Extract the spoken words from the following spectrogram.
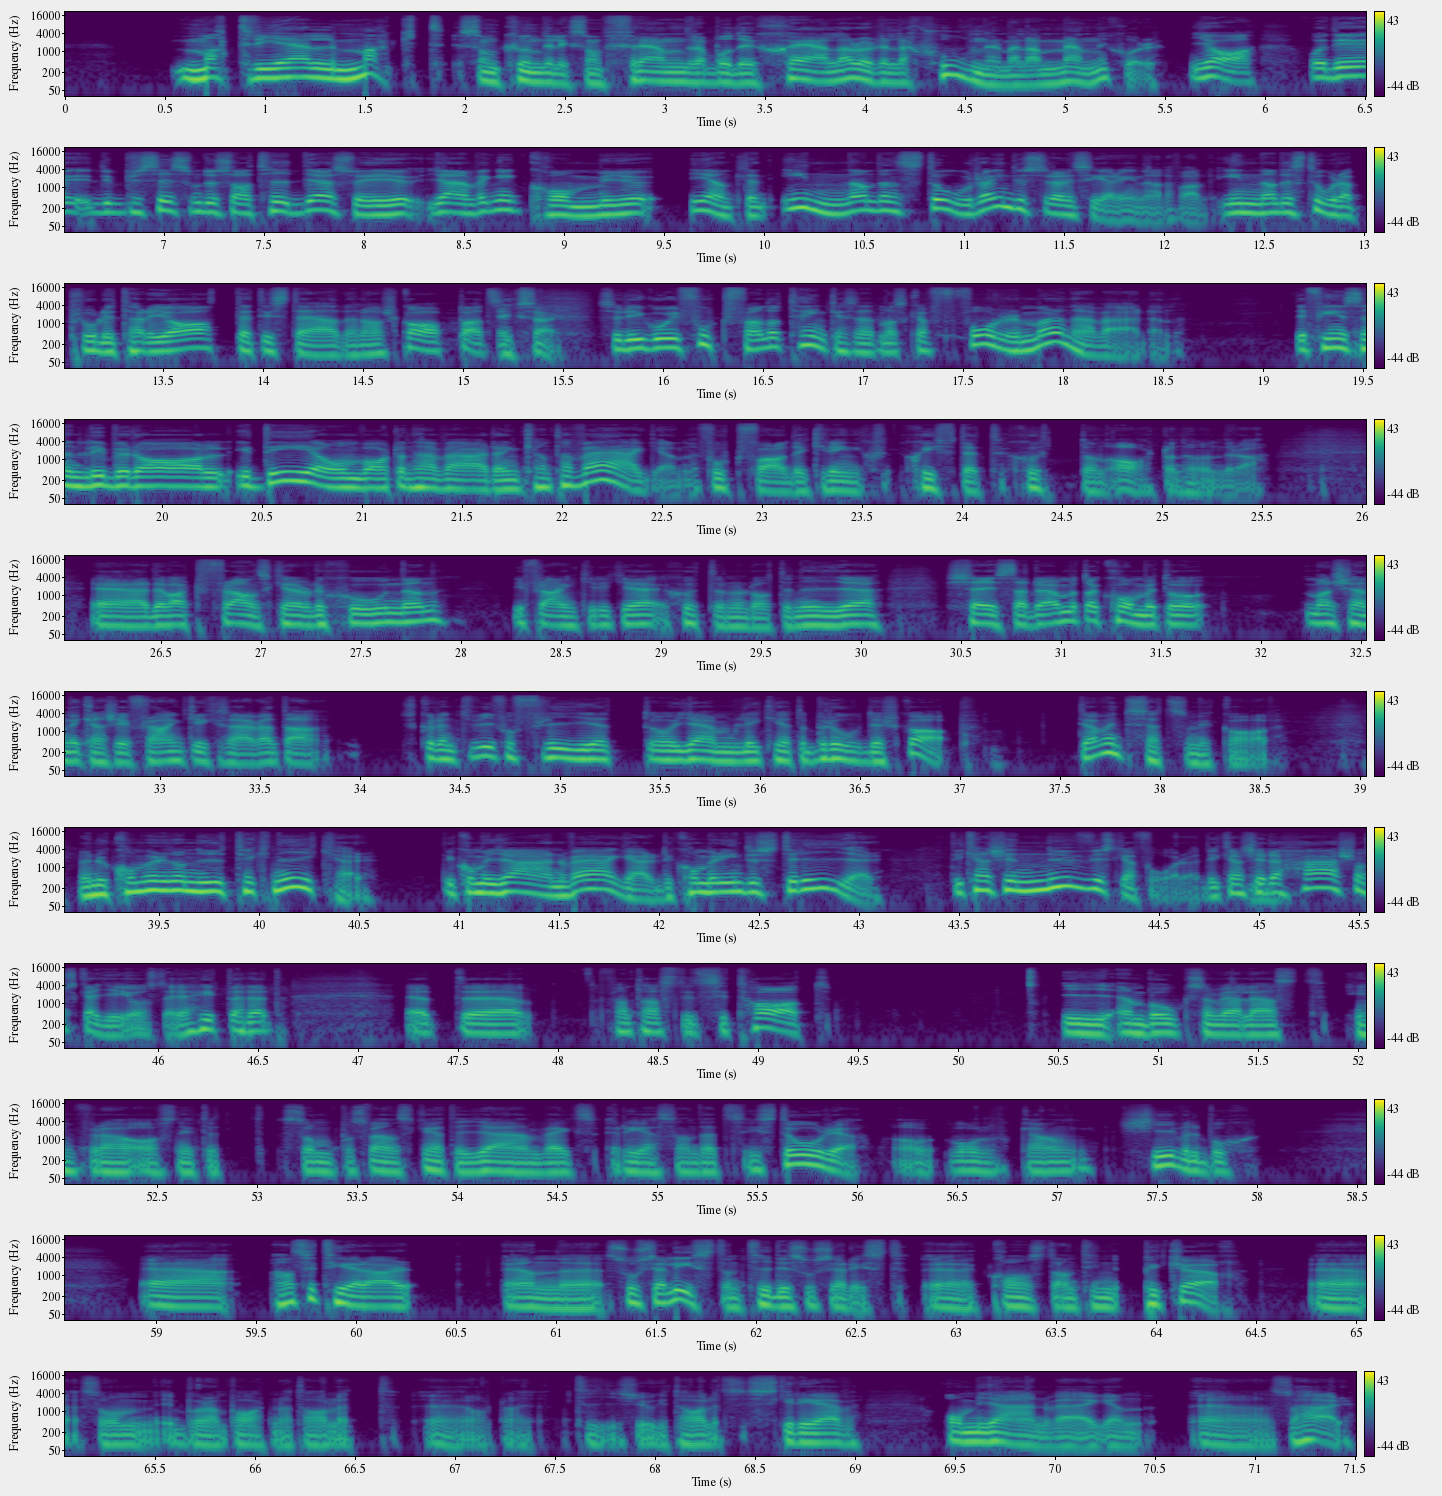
materiell makt som kunde liksom förändra både själar och relationer mellan människor. Ja, och det, det precis som du sa tidigare så är ju järnvägen kommer ju egentligen innan den stora industrialiseringen i alla fall. Innan det stora proletariatet i städerna har skapats. Exakt. Så det går ju fortfarande att tänka sig att man ska forma den här världen. Det finns en liberal idé om vart den här världen kan ta vägen fortfarande kring skiftet 1700-1800. Eh, det har varit franska revolutionen i Frankrike 1789. Kejsardömet har kommit och man känner kanske i Frankrike så här, vänta, skulle inte vi få frihet och jämlikhet och broderskap? Det har vi inte sett så mycket av. Men nu kommer det någon ny teknik här. Det kommer järnvägar, det kommer industrier. Det kanske är nu vi ska få det. Det kanske är det här som ska ge oss det. Jag hittade ett, ett eh, fantastiskt citat i en bok som vi har läst inför det här avsnittet som på svenska heter Järnvägsresandets historia av Wolfgang Schivelbuch. Eh, han citerar en eh, socialist, en tidig socialist, eh, Konstantin Piqueur, eh, som i början på 1800-talet, eh, 1810-20-talet, skrev om järnvägen eh, så här.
